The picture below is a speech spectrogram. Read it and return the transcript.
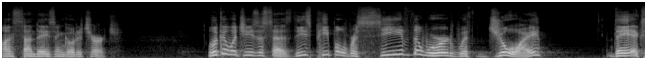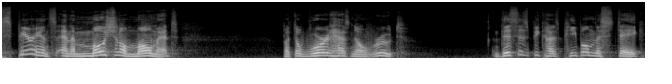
on Sundays and go to church. Look at what Jesus says. These people receive the word with joy. They experience an emotional moment, but the word has no root. This is because people mistake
